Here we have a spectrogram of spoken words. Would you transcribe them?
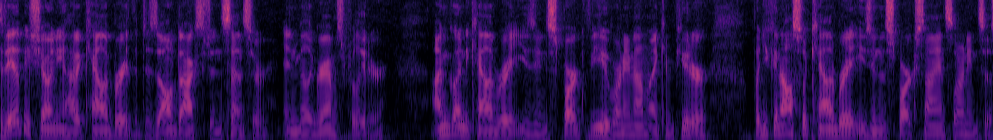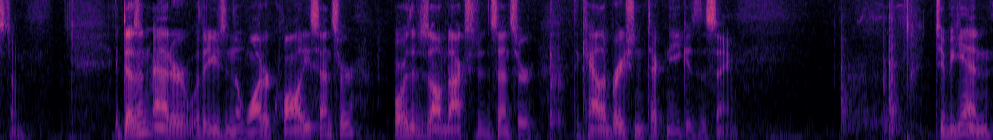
Today I'll be showing you how to calibrate the dissolved oxygen sensor in milligrams per liter. I'm going to calibrate using SPARKvue running on my computer, but you can also calibrate using the Spark Science learning system. It doesn't matter whether using the water quality sensor or the dissolved oxygen sensor, the calibration technique is the same. To begin,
